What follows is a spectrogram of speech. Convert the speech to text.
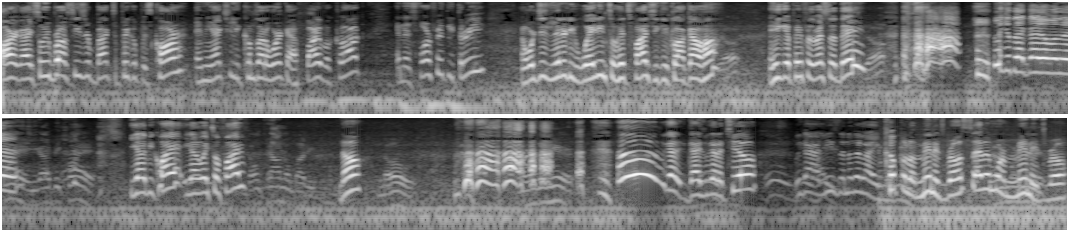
All right, guys. So we brought Caesar back to pick up his car, and he actually comes out of work at five o'clock, and it's four fifty-three, and we're just literally waiting till hits five so he can clock out, huh? Yeah. And he get paid for the rest of the day. Yeah. Look at that guy over there. Hey, you gotta be quiet. You gotta be quiet. You gotta wait till five. Don't tell nobody. No. No. I wasn't here. Ooh, we got guys. We gotta chill. We got at least another like couple of minutes, bro. Seven more minutes, bro,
